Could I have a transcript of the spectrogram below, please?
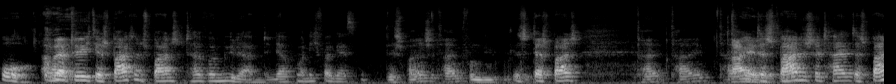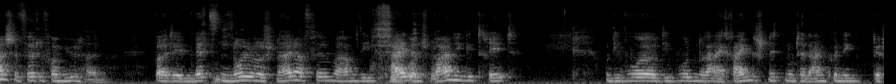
Oh, und Aber- natürlich der Spartan, spanische Teil von Mülheim. Den darf man nicht vergessen. Der spanische Teil von ist der spanische, Teil, Teil, Teil. das spanische Teil, das spanische Viertel von Mülheim. Bei dem letzten 00 Schneider-Film haben sie Teile in Spanien gedreht. Und die, wurde, die wurden re- reingeschnitten unter der Ankündigung, das,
